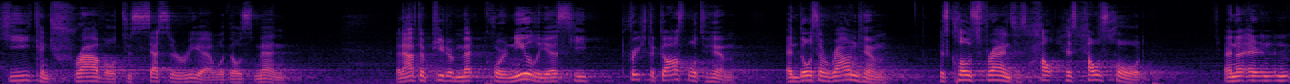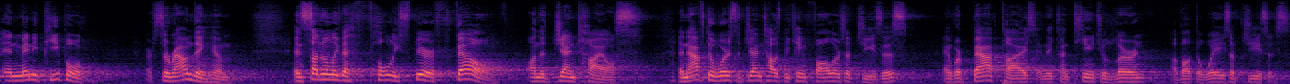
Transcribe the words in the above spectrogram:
he can travel to Caesarea with those men. And after Peter met Cornelius, he preached the gospel to him and those around him, his close friends, his, his household, and, and, and many people surrounding him. And suddenly the Holy Spirit fell on the Gentiles. And afterwards, the Gentiles became followers of Jesus and were baptized, and they continued to learn about the ways of Jesus.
